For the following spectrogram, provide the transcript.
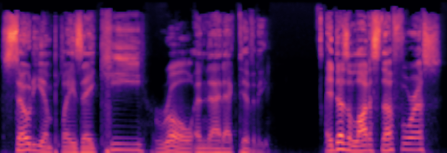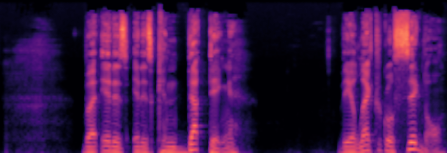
Sodium plays a key role in that activity. It does a lot of stuff for us, but it is it is conducting the electrical signal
